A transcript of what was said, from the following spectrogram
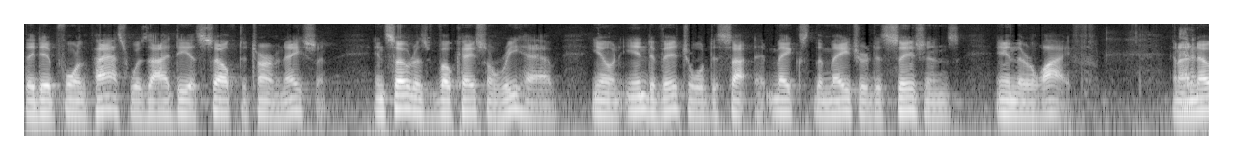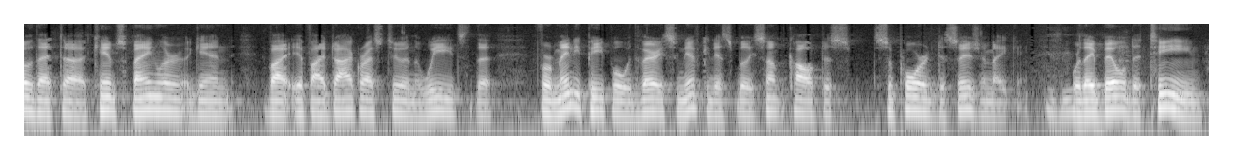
they did before in the past was the idea of self-determination. And so does vocational rehab. You know, an individual decide, makes the major decisions in their life. And I know that uh, Kim Spangler, again, if I, if I digress too in the weeds, the, for many people with very significant disabilities, something called dis, supported decision-making, where they build a team,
